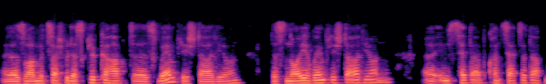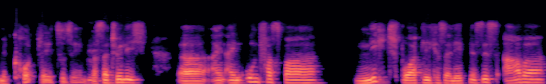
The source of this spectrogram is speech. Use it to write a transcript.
Äh, so haben wir zum Beispiel das Glück gehabt, äh, das Wembley-Stadion, das neue Wembley-Stadion äh, im Setup, Konzertsetup mit Coldplay zu sehen. Was mhm. natürlich äh, ein, ein unfassbar nicht sportliches Erlebnis ist, aber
